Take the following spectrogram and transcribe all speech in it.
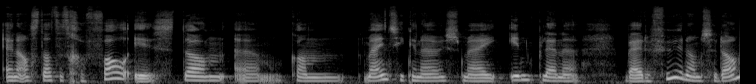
En als dat het geval is, dan um, kan mijn ziekenhuis mij inplannen bij de VU in Amsterdam.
